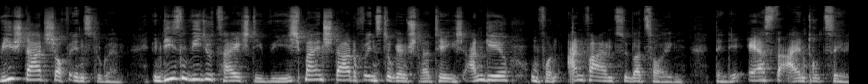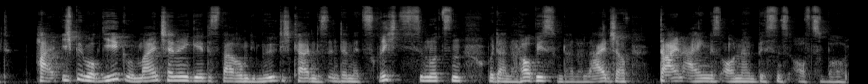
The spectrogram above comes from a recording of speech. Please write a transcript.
Wie starte ich auf Instagram? In diesem Video zeige ich dir, wie ich meinen Start auf Instagram strategisch angehe, um von Anfang an zu überzeugen. Denn der erste Eindruck zählt. Hi, ich bin Wogirk und mein Channel geht es darum, die Möglichkeiten des Internets richtig zu nutzen, mit deinen Hobbys und deiner Leidenschaft dein eigenes Online-Business aufzubauen.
